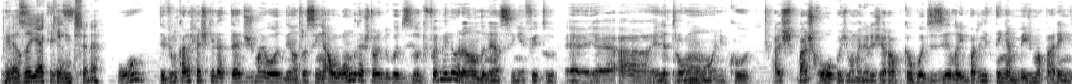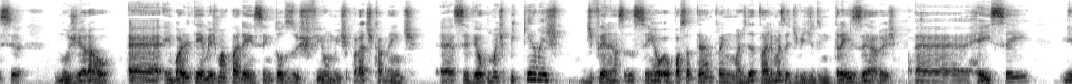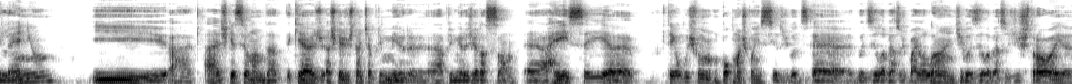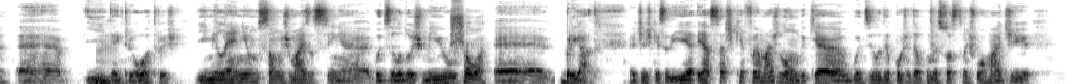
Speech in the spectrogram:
Pesa e é pesa. quente, né? Ou teve um cara que acho que ele até desmaiou dentro, assim, ao longo da história do Godzilla, que foi melhorando, né, assim, efeito é, é, a, eletrônico, as, as roupas de uma maneira geral, porque o Godzilla, embora ele tenha a mesma aparência no geral, é, embora ele tenha a mesma aparência em todos os filmes, praticamente, é, você vê algumas pequenas diferenças, assim, eu, eu, posso até entrar em mais detalhe, mas é dividido em três eras. É, Heisei, Millennium e... Ah, ah, esqueci o nome da... que é, acho que é justamente a primeira, a primeira geração. É, a Heisei é... Tem alguns filmes um pouco mais conhecidos, Godzilla, é, Godzilla vs Biolante, Godzilla vs Destroyer, é, e uhum. dentre outros. E Millennium são os mais assim, é, Godzilla 2000. Showa. É, obrigado. Eu tinha esquecido. E essa acho que foi a mais longa, que é o Godzilla depois de um tempo começou a se transformar de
